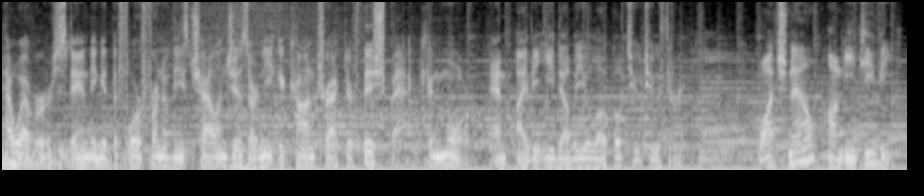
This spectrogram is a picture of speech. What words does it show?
However, standing at the forefront of these challenges are NECA contractor Fischbach and Moore, and IBEW Local 223. Watch now on ETV.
